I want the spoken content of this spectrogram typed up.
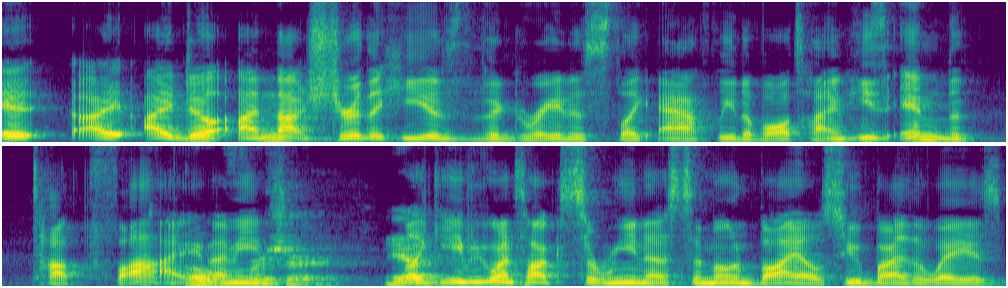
it I I don't I'm not sure that he is the greatest like athlete of all time. He's in the top five. Oh, I mean, for sure. Yeah. like if you want to talk Serena, Simone Biles, who by the way is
